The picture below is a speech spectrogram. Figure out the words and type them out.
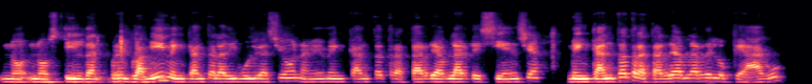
no, nos tildan. Por ejemplo, a mí me encanta la divulgación, a mí me encanta tratar de hablar de ciencia, me encanta tratar de hablar de lo que hago,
